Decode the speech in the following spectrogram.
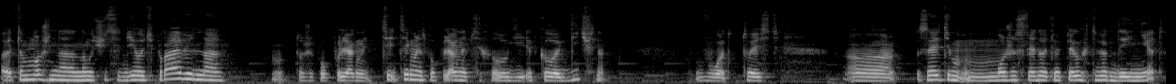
это можно научиться делать правильно, ну, тоже популярный, термин из популярной психологии экологично. Вот, то есть э, за этим может следовать, во-первых, твердое «нет»,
